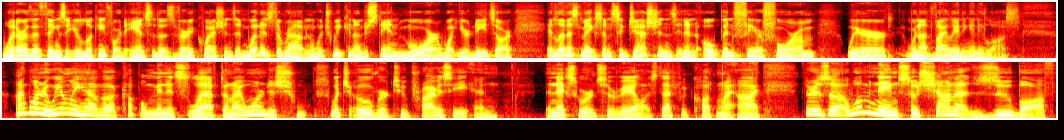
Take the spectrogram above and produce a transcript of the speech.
What are the things that you're looking for to answer those very questions? And what is the route in which we can understand more what your needs are? And let us make some suggestions in an open, fair forum where we're not violating any laws. I wonder, we only have a couple minutes left, and I wanted to sh- switch over to privacy and the next word, surveillance. That's what caught my eye. There is a, a woman named Shoshana Zuboff.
